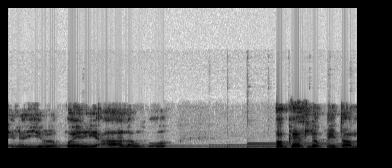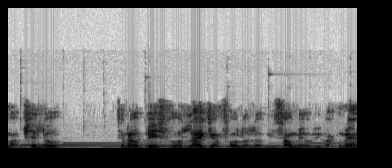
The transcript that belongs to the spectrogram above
ဒီလို Euro ပွဲတွေအားလုံးကို podcast လုပ်ပေးသွားမှာဖြစ်လို့ကျွန်တော် page ကို like and follow လုပ်ပြီးစောင့်မျှော်ပေးပါခင်ဗျာ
